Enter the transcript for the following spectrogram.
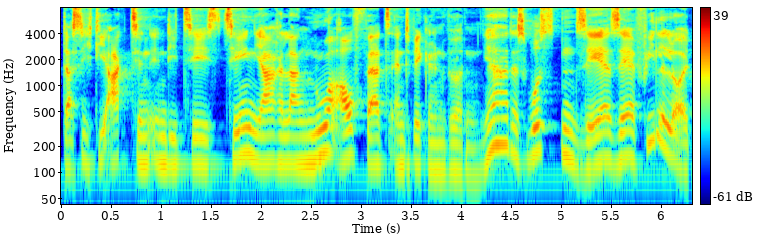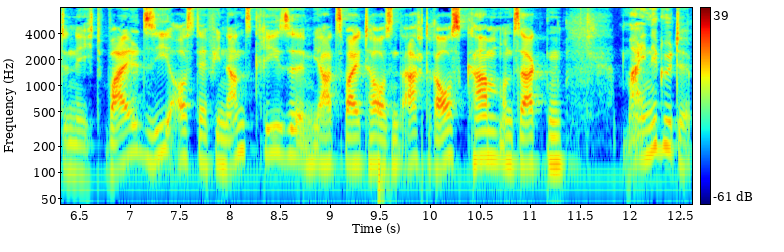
dass sich die Aktienindizes zehn Jahre lang nur aufwärts entwickeln würden. Ja, das wussten sehr, sehr viele Leute nicht, weil sie aus der Finanzkrise im Jahr 2008 rauskamen und sagten, meine Güte,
